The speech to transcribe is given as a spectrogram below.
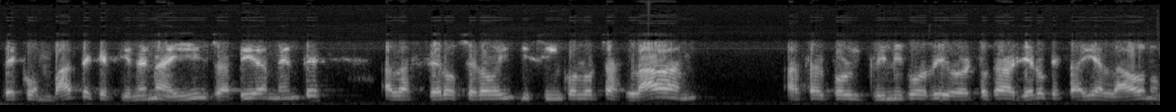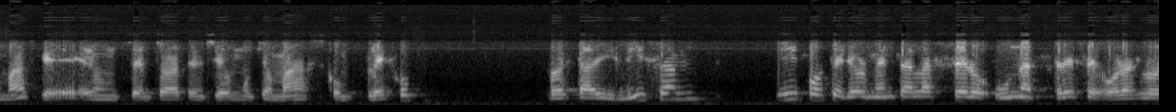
de combate que tienen ahí rápidamente, a las 0025 lo trasladan hasta el Policlínico Roberto Caballero, que está ahí al lado nomás, que es un centro de atención mucho más complejo. Lo estabilizan y posteriormente a las 01.13 horas lo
